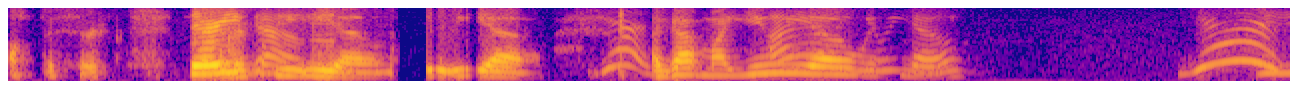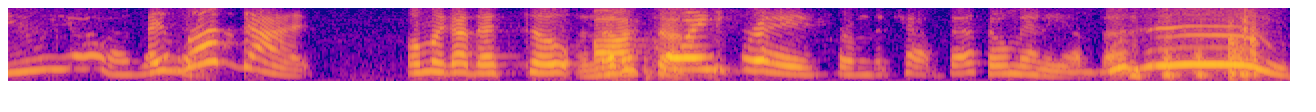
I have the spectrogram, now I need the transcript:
Officer. There you go. CEO. UEO. Yes. I got my UEO with UEO. me. Yes. UEO. I love, I love that. Oh my God, that's so Another awesome. coined phrase from the chat. That's so many of them. Woohoo!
